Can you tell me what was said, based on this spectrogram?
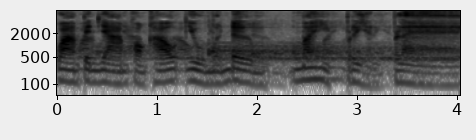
ความเป็นยามของเขาอยู่เหมือนเดิมไม่เปลี่ยนแปลง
